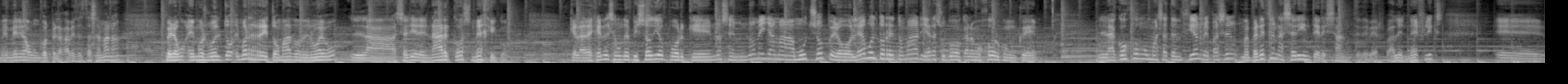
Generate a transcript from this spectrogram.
me, me dado un golpe en la cabeza esta semana, pero hemos vuelto, hemos retomado de nuevo la serie de Narcos México, que la dejé en el segundo episodio porque, no sé, no me llama mucho, pero le ha vuelto a retomar y ahora supongo que a lo mejor con que la cojo con más atención, me, me parece una serie interesante de ver, ¿vale? Netflix, eh,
